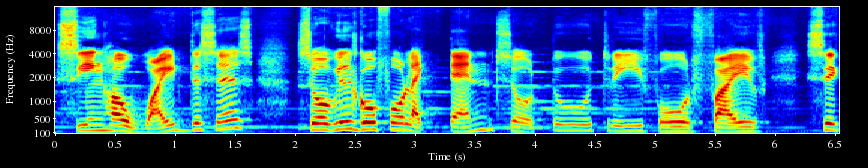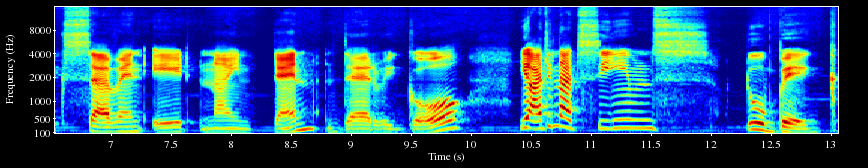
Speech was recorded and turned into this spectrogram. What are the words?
seeing how wide this is. So we'll go for like 10. So 2, 3, 4, 5, 6, 7, 8, 9, 10. There we go yeah i think that seems too big.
